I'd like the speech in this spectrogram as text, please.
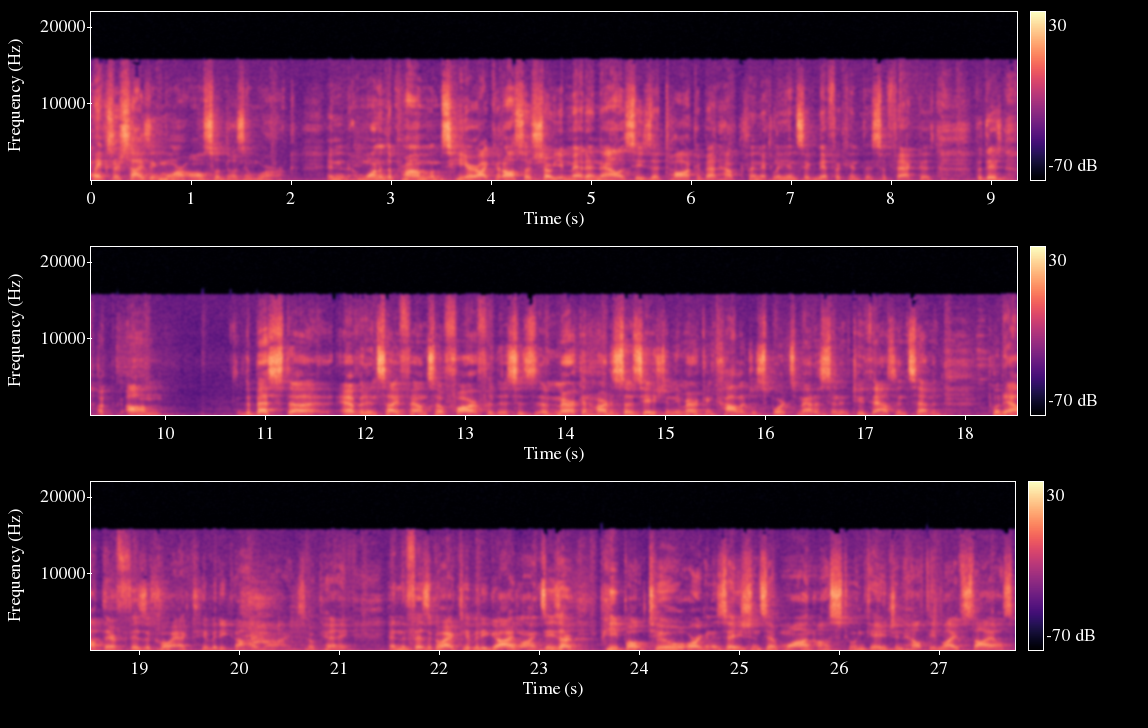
exercising more also doesn't work. And one of the problems here, I could also show you meta-analyses that talk about how clinically insignificant this effect is. But there's a, um, the best uh, evidence I found so far for this is the American Heart Association, the American College of Sports Medicine in 2007 put out their physical activity guidelines, okay? And the physical activity guidelines, these are people, two organizations that want us to engage in healthy lifestyles,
